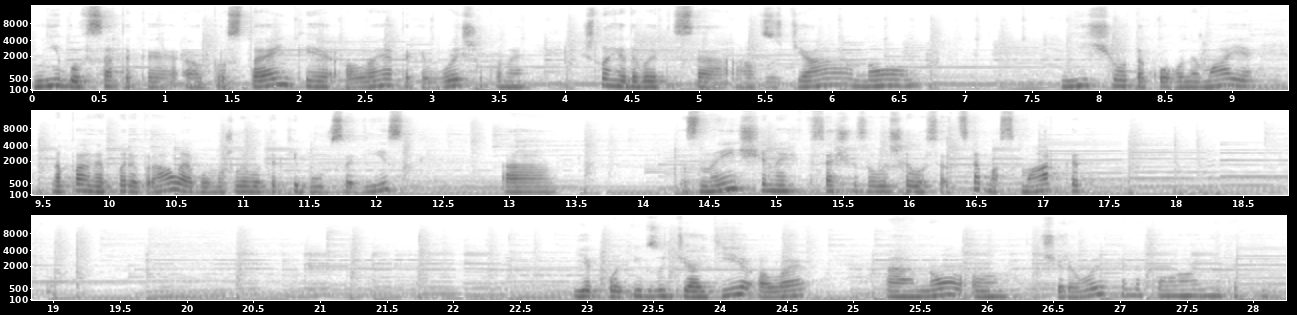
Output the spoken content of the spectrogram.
ніби все таке простеньке, але таке вишукане. Пішла я дивитися взуття, але нічого такого немає. Напевне, перебрали, або, можливо, такий був завіз. Знищений, все, що залишилося, це мас-маркет. Якби і взуття є, але ну, черевики непогані такі.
